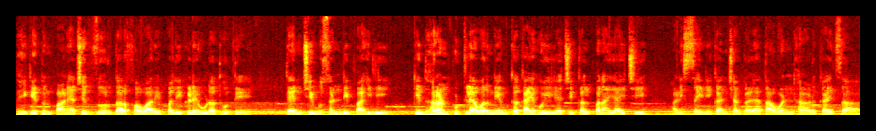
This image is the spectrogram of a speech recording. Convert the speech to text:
भेगेतून पाण्याचे जोरदार फवारे पलीकडे उडत होते. त्यांची मुसंडी पाहिली की धरण फुटल्यावर नेमकं काय होईल याची कल्पना यायची आणि सैनिकांच्या गळ्यात आवंढा अडकायचा.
